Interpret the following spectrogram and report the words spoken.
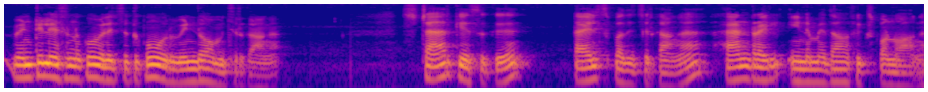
வென்டிலேஷனுக்கும் வெளிச்சத்துக்கும் ஒரு விண்டோ அமைச்சிருக்காங்க. ஸ்டேர் கேஸுக்கு டைல்ஸ் பதிச்சிருக்காங்க. ஹேண்ட் ரைல் இனிமே தான் ஃபிக்ஸ் பண்ணுவாங்க.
